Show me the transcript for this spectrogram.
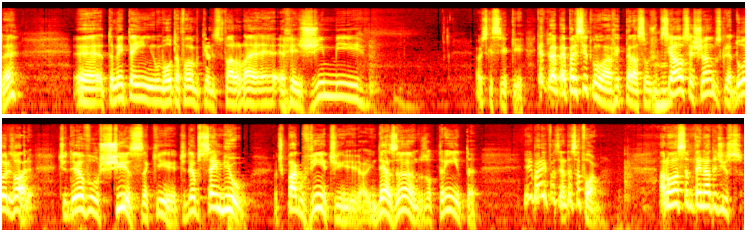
né? É, também tem uma outra forma que eles falam lá, é, é regime. Eu esqueci aqui. É, é parecido com a recuperação judicial, você chama os credores, olha, te devo X aqui, te devo 100 mil, eu te pago 20 em 10 anos ou 30, e vai fazendo dessa forma. A nossa não tem nada disso.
